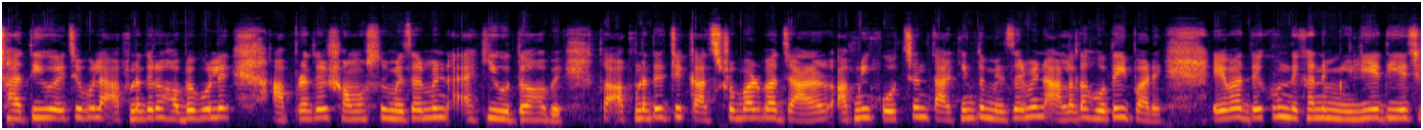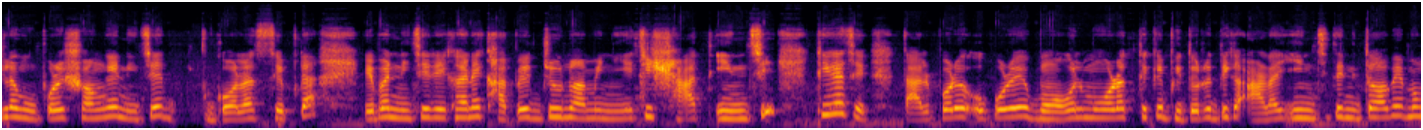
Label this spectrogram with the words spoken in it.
ছাতি হয়েছে বলে আপনাদেরও হবে বলে আপনাদের সমস্ত মেজারমেন্ট একই হতে হবে। তো আপনাদের যে কাস্টমার বা যারা আপনি করছেন, তার কিন্তু মেজারমেন্ট আলাদা হতেই পারে। এবার দেখুন, এখানে মিলিয়ে দিয়েছিলাম উপরের সঙ্গে, নিচে গলার শেপটা এবার নিচের এখানে খাপের জন্য আমি নিয়েছি সাত ইঞ্চি, ঠিক আছে? তারপরে ওপরে মগল মোহরার থেকে ভিতরের দিকে আড়াই ইঞ্চিতে নিতে হবে এবং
